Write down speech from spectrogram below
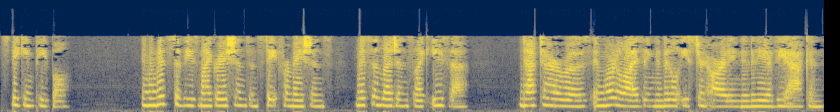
speaking people. In the midst of these migrations and state formations, myths and legends like Isa, Dacta arose, immortalizing the Middle Eastern identity of the Akan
